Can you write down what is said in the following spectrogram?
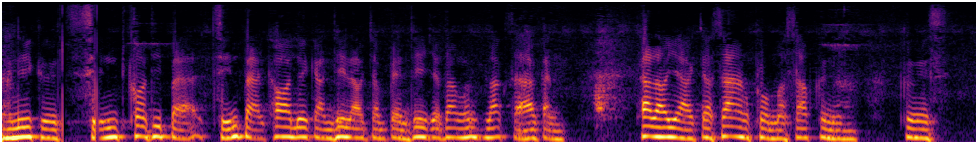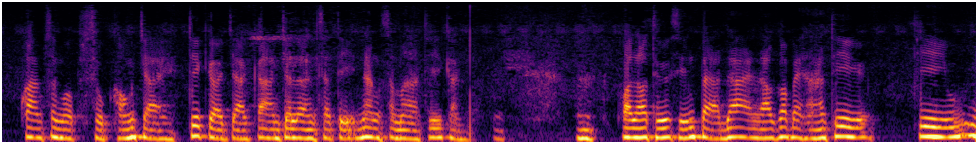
อันนี้คือศีลข้อที่แปดศีลแปดข้อด้วยกันที่เราจำเป็นที่จะต้องรักษากัน ถ้าเราอยากจะสร้างพรหมทรัพย์ขึ้นมาคือความสงบสุขของใจที่เกิดจากการเจริญสตินั่งสมาธิกัน พอเราถือศีลแปดได้เราก็ไปหาที่ ที่เ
